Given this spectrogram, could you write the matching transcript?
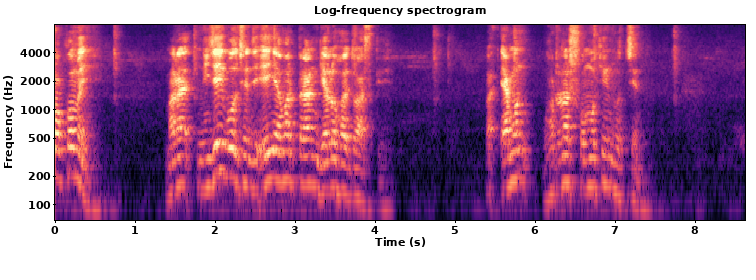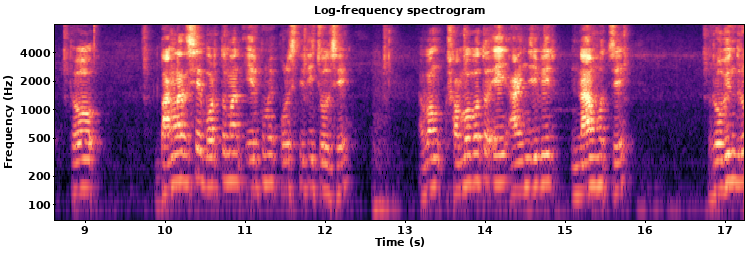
রকমে মানে নিজেই বলছেন যে এই আমার প্রাণ গেল হয়তো আজকে, বা এমন ঘটনার সম্মুখীন হচ্ছেন। তো বাংলাদেশে বর্তমান এরকমই পরিস্থিতি চলছে, এবং সম্ভবত এই আইনজীবীর নাম হচ্ছে রবীন্দ্র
